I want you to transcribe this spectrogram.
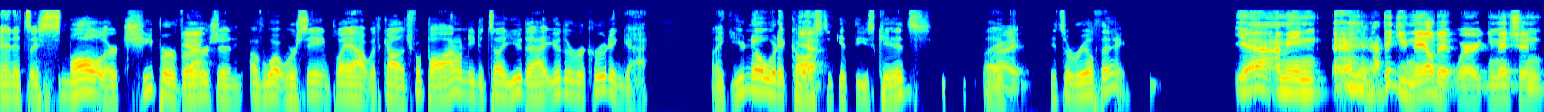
And it's a smaller, cheaper version yeah. of what we're seeing play out with college football. I don't need to tell you that. You're the recruiting guy. Like you know what it costs yeah. to get these kids. Like right. it's a real thing. Yeah, I mean, I think you nailed it where you mentioned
